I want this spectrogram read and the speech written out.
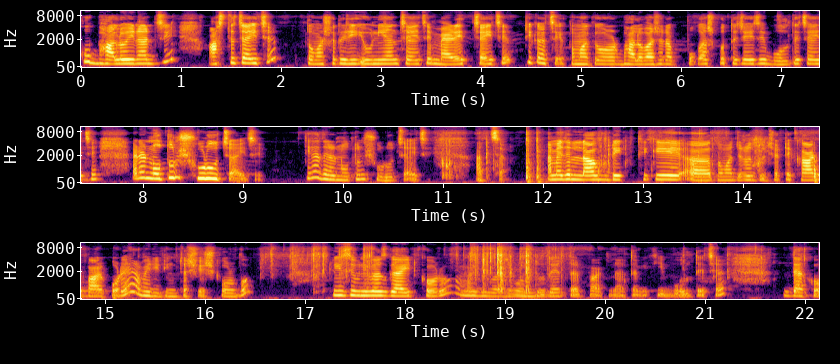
খুব ভালো এনার্জি আসতে চাইছে। তোমার সাথে রিইউনিয়ন চাইছে ম্যারেজ চাইছে, ঠিক আছে? তোমাকে ওর ভালোবাসাটা প্রকাশ করতে চাইছে, বলতে চাইছে, একটা নতুন শুরু চাইছে, ঠিক আছে? একটা নতুন শুরু চাইছে। আচ্ছা আমি আজ লাভ ডেক থেকে তোমার জন্য দু চারটে কার্ড বার করে আমি রিডিংটা শেষ করব। প্লিজ ইউনিভার্স গাইড করো, আমার বিবাহ বন্ধুদের, তার পার্টনার তাকে কি বলতে চায় দেখো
